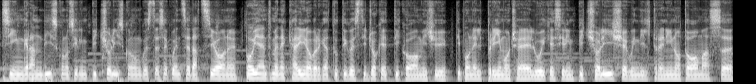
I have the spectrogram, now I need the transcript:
si ingrandiscono, si rimpiccioliscono con queste sequenze d'azione. Poi Ant-Man è carino perché ha tutti questi giochetti comici, tipo nel primo c'è lui che si rimpicciolisce, quindi il trenino Thomas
